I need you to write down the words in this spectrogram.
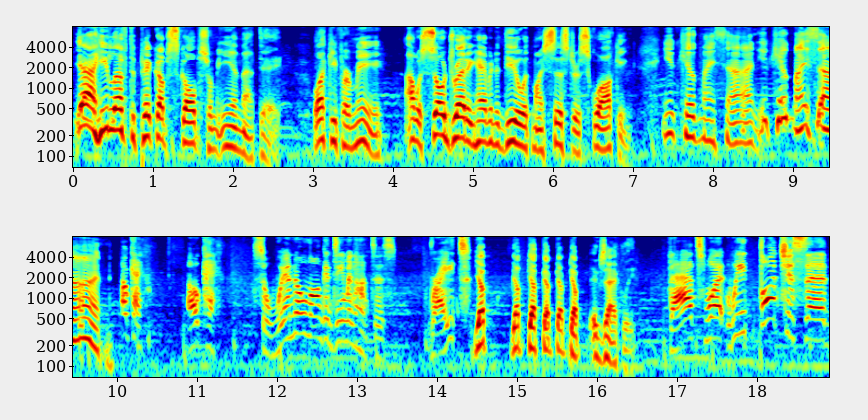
Yeah, he left to pick up sculpts from Ian that day. Lucky for me, I was so dreading having to deal with my sister squawking. You killed my son. You killed my son. Okay, okay. So we're no longer demon hunters, right? Yep, yep, yep, yep, yep, yep, exactly. That's what we thought you said.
